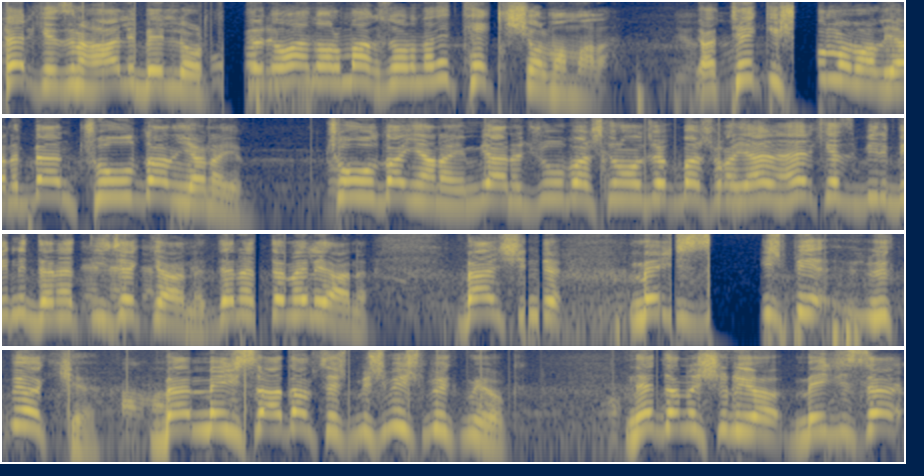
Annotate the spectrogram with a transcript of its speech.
Herkesin hali belli ortada. Erdoğan olmak zorunda değil tek kişi olmamalı. Ya tek kişi olmamalı yani. Ben çoğuldan yanayım. Çoğuldan yanayım. Yani Cumhurbaşkanı olacak başbakan. Yani herkes birbirini denetleyecek yani. Denetlemeli yani. Ben şimdi meclis hiçbir hükmü yok ki. Ben meclise adam seçmişim hiçbir hükmü yok. Ne danışılıyor? Meclise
